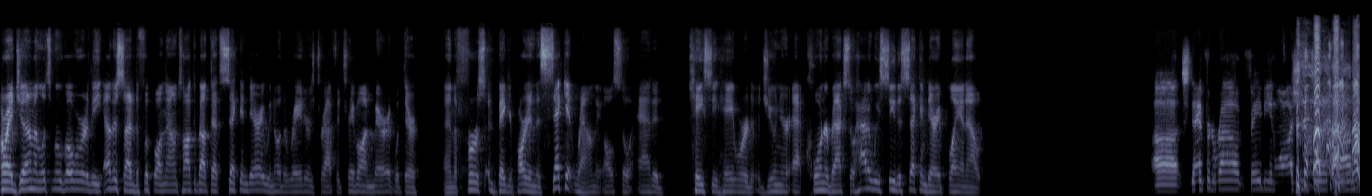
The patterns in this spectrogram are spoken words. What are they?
All right, gentlemen, let's move over to the other side of the football now and talk about that secondary. We know the Raiders drafted Trevon Moehrig with their in the first, beg your pardon, in the second round. They also added Casey Hayward Jr. at cornerback. So, how do we see the secondary playing out? Uh, Stanford Routt, Fabian Washington, Nnamdi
